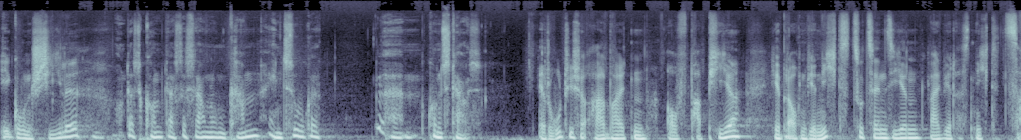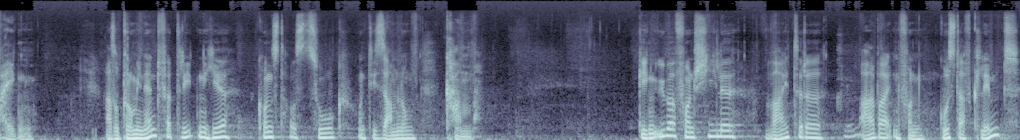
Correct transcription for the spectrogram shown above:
Egon Schiele. Und das kommt aus der Sammlung Kamm in Zuge ähm, Kunsthaus. Erotische Arbeiten auf Papier. Hier brauchen wir nichts zu zensieren, weil wir das nicht zeigen. Also prominent vertreten hier Kunsthauszug und die Sammlung Kamm. Gegenüber von Schiele weitere Arbeiten von Gustav Klimt,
